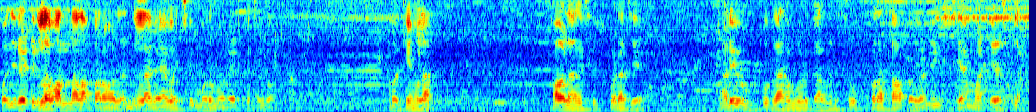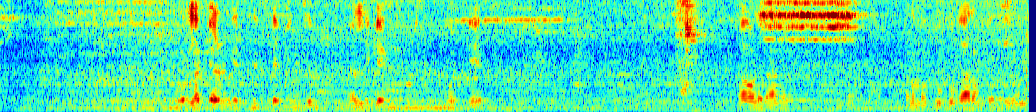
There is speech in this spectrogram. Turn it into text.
கொஞ்சம் ரெட்டு கலர் வந்தாலும் பரவாயில்ல. நல்லா வேக வச்சு முறு முறை எடுத்துகிட்டு இருக்கோம். ஓகேங்களா? அவ்வளோதாங்க சிப்ஸ் போட்டாச்சு. அப்படியே உப்பு காரம் போட்டு கலந்துட்டு சூப்பராக சாப்பிடலாம். நீங்கள் சேமா டேஸ்ட்டில் உருளைக்கிழங்கு சிப்ஸை மிஞ்சும். மல்லிக்கிழங்கு சிப்ஸ் ஓகே அவ்வளோதாங்க இப்போ நம்ம உப்பு காரம் போட்டுடலாம்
